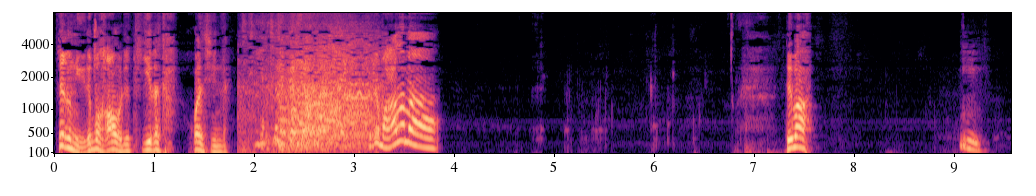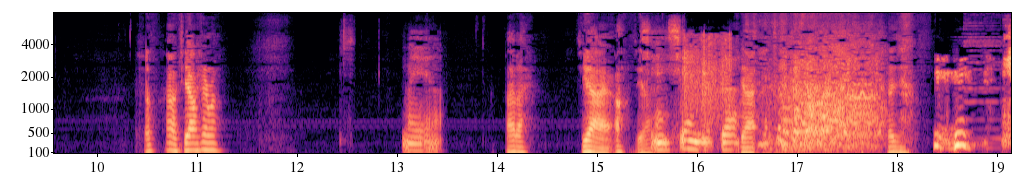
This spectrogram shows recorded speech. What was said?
这个女的不好，我就踢了她，换新的，不就完了吗？对吧？嗯，行，还有其他事吗？没了。拜拜，节哀啊，节哀，谢谢你哥。节哀，再见。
